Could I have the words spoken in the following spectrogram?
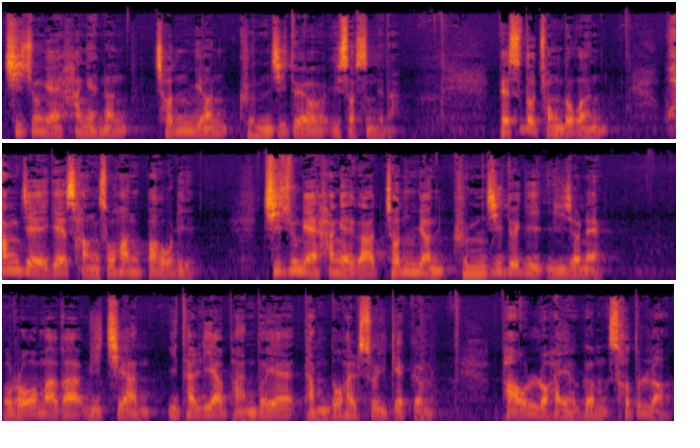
지중해 항해는 전면 금지되어 있었습니다. 베스도 총독은 황제에게 상소한 바울이 지중해 항해가 전면 금지되기 이전에 로마가 위치한 이탈리아 반도에 당도할 수 있게끔 바울로 하여금 서둘러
